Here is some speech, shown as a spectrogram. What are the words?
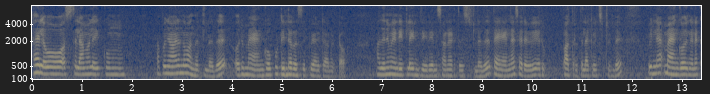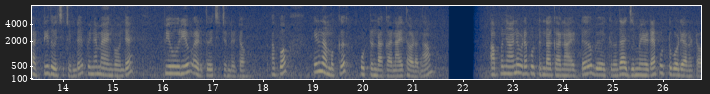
ഹലോ അസ്സലാമു അലൈക്കും അപ്പോൾ ഞാനിന്ന് വന്നിട്ടുള്ളത് ഒരു മാംഗോ പുട്ടിന്റെ റെസിപ്പി ആയിട്ടാണ് കേട്ടോ അതിന് വേണ്ടിയിട്ടുള്ള ഇൻഗ്രീഡിയൻസ് ആണ് എടുത്ത് വെച്ചിട്ടുള്ളത്. തേങ്ങ ചിരവി ഒരു പാത്രത്തിലാക്കി വെച്ചിട്ടുണ്ട്. പിന്നെ മാംഗോ ഇങ്ങനെ കട്ട് ചെയ്ത് വെച്ചിട്ടുണ്ട്. പിന്നെ മാംഗോന്റെ പ്യൂരിയും എടുത്ത് വെച്ചിട്ടുണ്ട് കേട്ടോ അപ്പോൾ ഇനി നമുക്ക് പുട്ടുണ്ടാക്കാനായി തുടങ്ങാം. അപ്പോൾ ഞാനിവിടെ പുട്ടുണ്ടാക്കാനായിട്ട് ഉപയോഗിക്കുന്നത് അജിമയുടെ പുട്ടുപൊടിയാണ് കേട്ടോ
